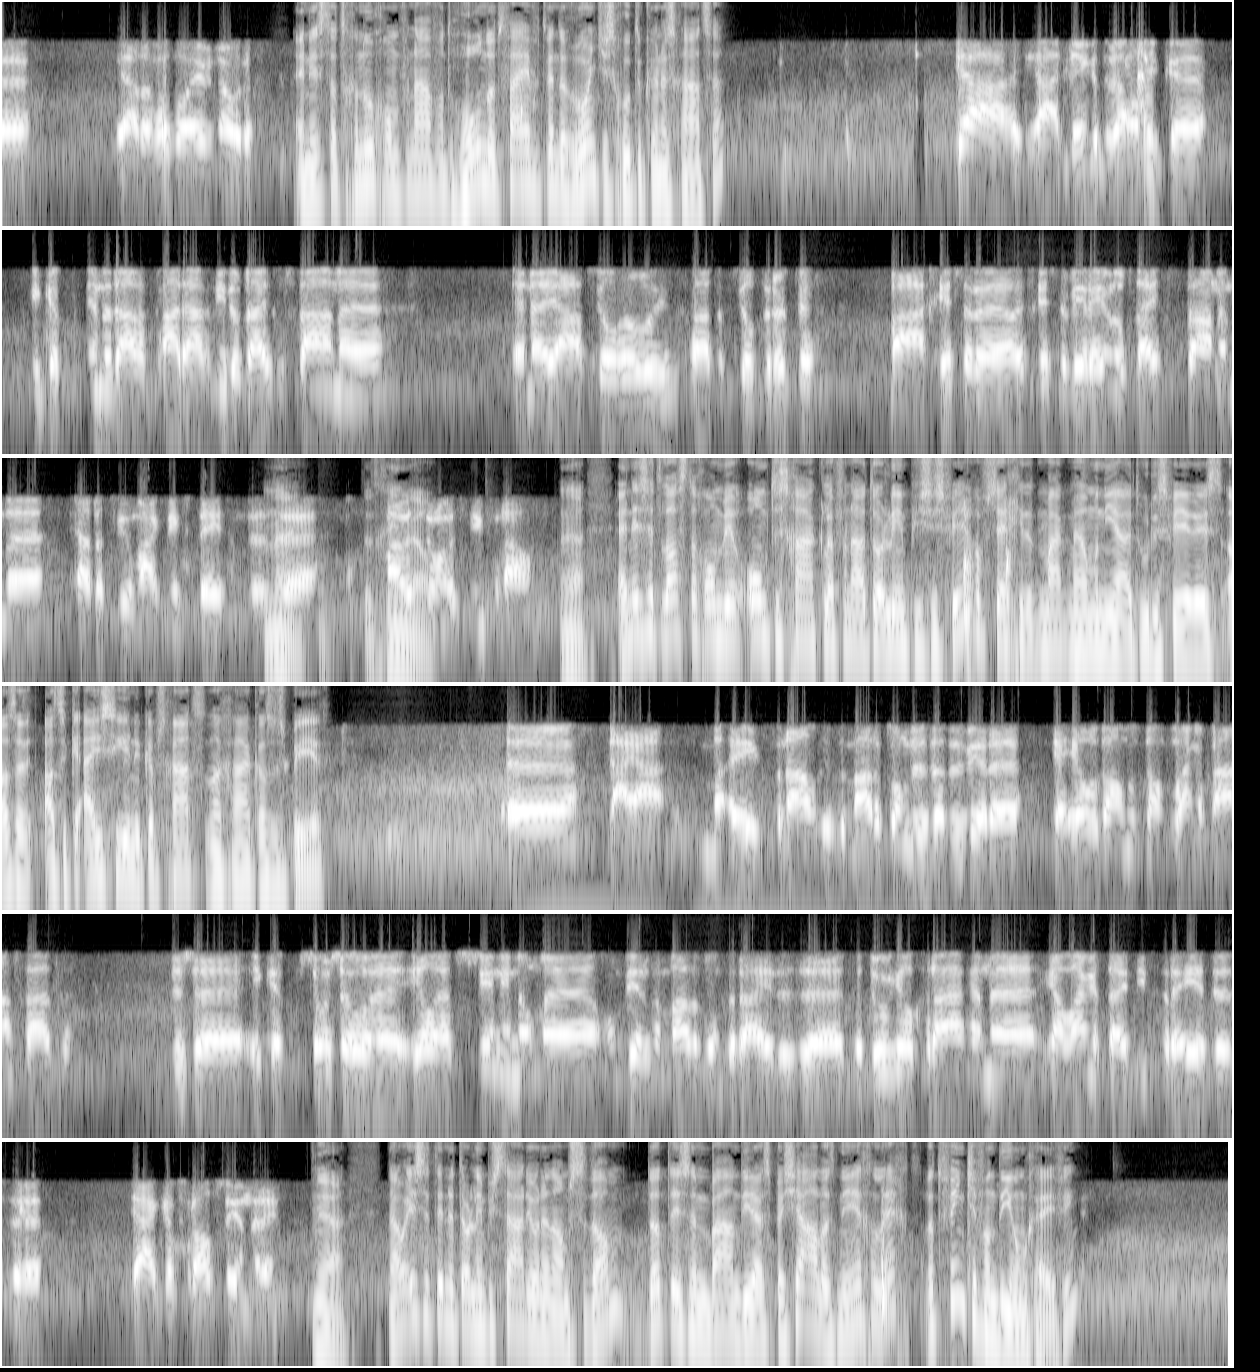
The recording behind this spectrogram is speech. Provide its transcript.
ja, dat was wel even nodig. En is dat genoeg om vanavond 125 rondjes goed te kunnen schaatsen? Ja, ja ik denk het wel. Ik, uh, ik heb inderdaad een paar dagen niet op de ijs gestaan. en ja, veel huldigingen gehad en veel drukte. Maar gisteren, gisteren weer even op de ijs gestaan en ja, dat viel me eigenlijk niks tegen. Dus, nee. Dat ging wel. Het ja. En is het lastig om weer om te schakelen vanuit de Olympische sfeer? Of zeg je dat maakt me helemaal niet uit hoe de sfeer is? Als, er, als ik ijs zie en ik heb schaatsen, dan ga ik als een speer. Uh, nou ja, vanavond is de marathon, dus dat is weer uh, ja, heel wat anders dan het lange baan schaatsen. Dus uh, ik heb sowieso heel erg zin in om, om weer een marathon te rijden. Dus dat doe ik heel graag en ja, lange tijd niet gereden. Dus ja, ik heb vooral zin erin. Ja. Nou is het in het Olympisch Stadion in Amsterdam. Dat is een baan die daar speciaal is neergelegd. Wat vind je van die omgeving?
